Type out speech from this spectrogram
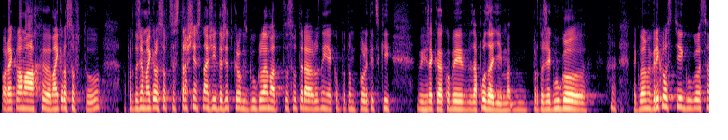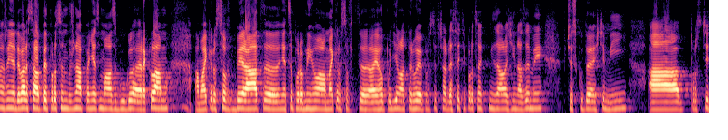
o reklamách Microsoftu, protože Microsoft se strašně snaží držet krok s Googlem a to jsou teda různý jako potom politicky, bych řekl, jakoby za pozadí, protože Google tak velmi v rychlosti. Google samozřejmě 95% možná peněz má z Google reklam a Microsoft by rád eh, něco podobného, ale Microsoft a jeho podíl na trhu je prostě třeba 10% záleží na zemi, v Česku to je ještě míň a prostě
